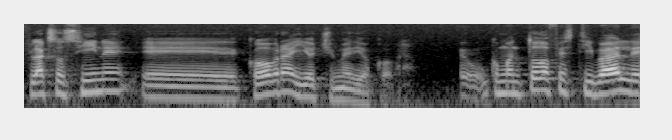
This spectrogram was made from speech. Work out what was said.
Flaxo Cine eh, cobra y 8 y medio cobra. Como en todo festival, eh,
